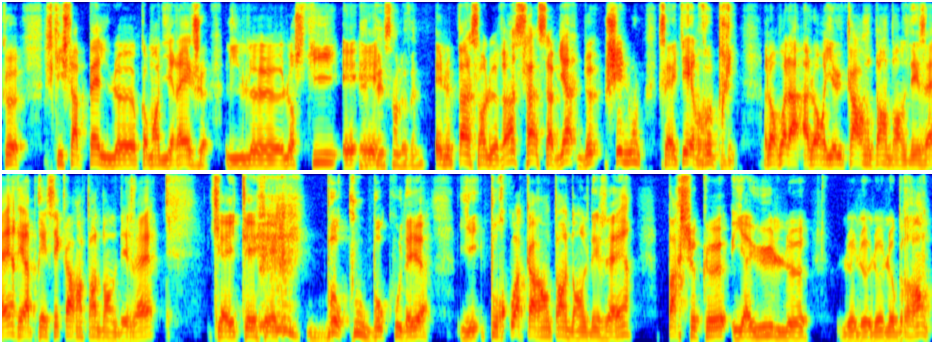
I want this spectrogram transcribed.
que ce qui s'appelle, le- comment dirais-je, le- l'hostie et, Et et- pain sans levain. et le pain sans levain, ça, ça vient de chez nous. Ça a été repris. Alors voilà, alors il y a eu 40 ans dans le désert, et après ces 40 ans dans le désert, qui a été beaucoup, beaucoup d'ailleurs. il- Pourquoi 40 ans dans le désert? Parce que il y a eu le, le, le, le, le grand,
